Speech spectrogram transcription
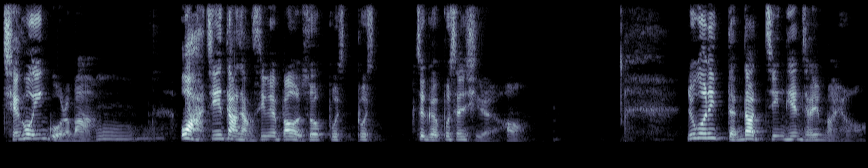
前后因果了嘛。嗯。哇，今天大涨是因为鲍尔说不不这个不升息了哦。如果你等到今天才去买哦，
